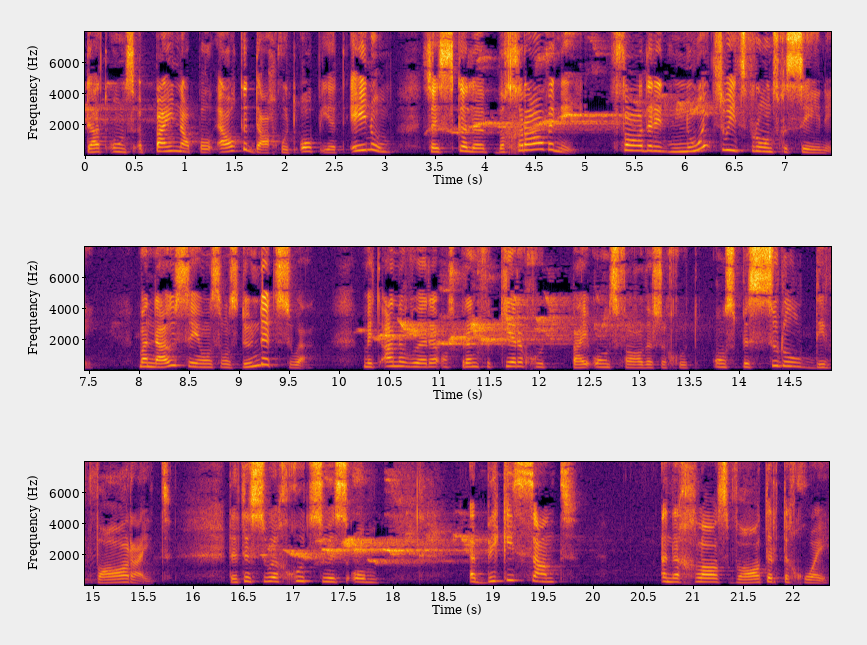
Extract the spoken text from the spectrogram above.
dat ons een pijnappel elke dag moet opeet en om sy skille begrawe nie. Vader het nooit so iets vir ons gesê nie. Maar nou sê ons, ons doen dit so. Met ander woorde, ons bring verkeerde goed by ons vaderse goed. Ons besoedel die waarheid. Dit is so goed soos om een bykie sand in een glas water te gooi.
